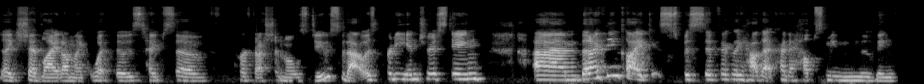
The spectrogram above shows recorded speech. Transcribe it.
like shed light on like what those types of professionals do. So that was pretty interesting. Um, but I think like specifically how that kind of helps me moving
